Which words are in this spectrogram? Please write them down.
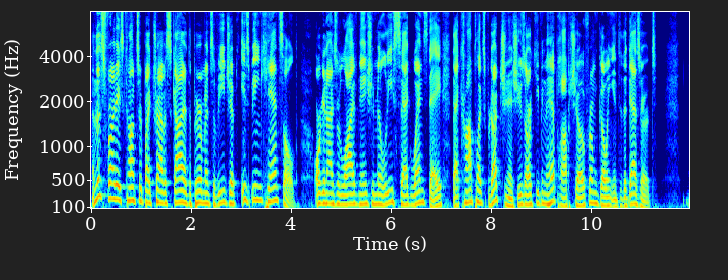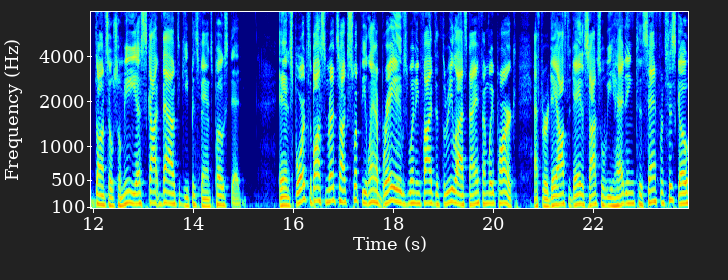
And this Friday's concert by Travis Scott at the Pyramids of Egypt is being canceled. Organizer Live Nation Middle East said Wednesday that complex production issues are keeping the hip hop show from going into the desert. On social media, Scott vowed to keep his fans posted. In sports, the Boston Red Sox swept the Atlanta Braves, winning 5 to 3 last night at Fenway Park. After a day off today, the Sox will be heading to San Francisco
